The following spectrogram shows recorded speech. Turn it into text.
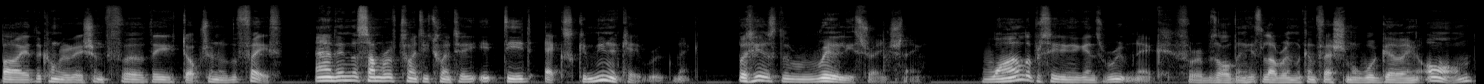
by the Congregation for the Doctrine of the Faith, and in the summer of 2020 it did excommunicate Rupnik. But here's the really strange thing. While the proceeding against Rupnik for absolving his lover in the confessional were going on,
